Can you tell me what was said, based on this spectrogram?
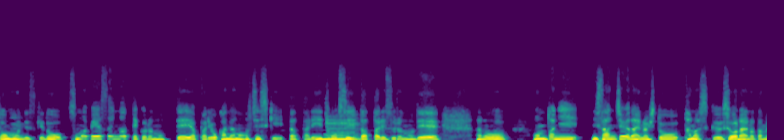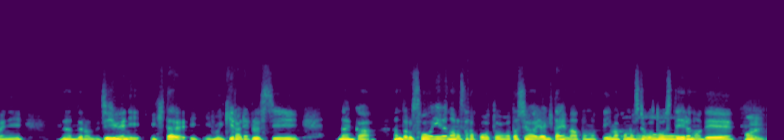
と思うんですけど、そのベースになってくるのって、やっぱりお金の知識だったり、うん。投資だったりするので、あの、本当に2、30代の人、楽しく将来のために、なんだろうね、自由に生きたい、い生きられるし、なんか、なんだろう、そういうののサポートを私はやりたいなと思って、今この仕事をしているので、はい。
